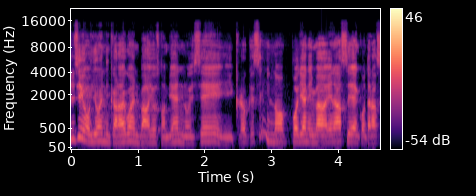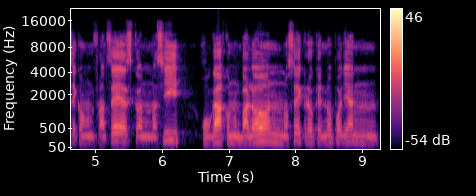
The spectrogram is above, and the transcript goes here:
Sí, sí, yo en Nicaragua, en barrios también, lo hice y creo que sí, no podían imaginarse encontrarse con un francés, con así, jugar con un balón, no sé, creo que no podían,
